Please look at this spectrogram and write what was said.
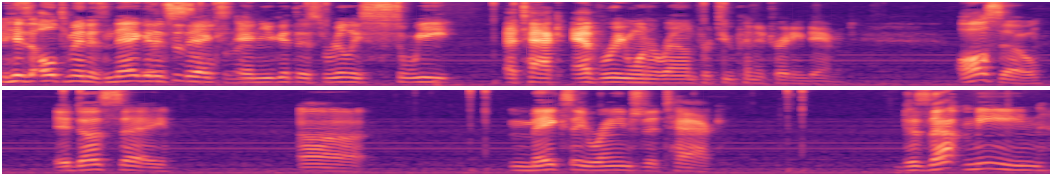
his ultimate is negative six, ultimate. and you get this really sweet attack everyone around for two penetrating damage. Also, it does say uh, makes a ranged attack. Does that mean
